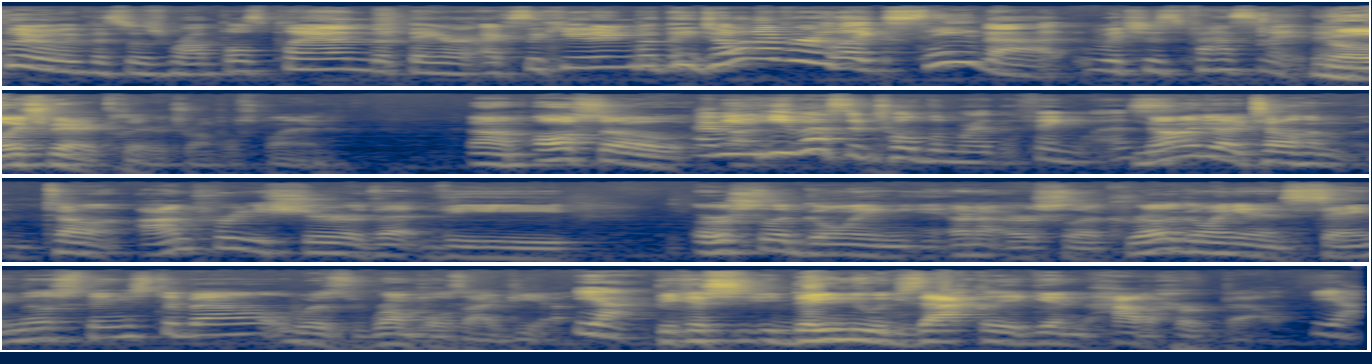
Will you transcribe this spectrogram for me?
Clearly, this was Rumple's plan that they are executing, but they don't ever like say that, which is fascinating. no, it's very clear it's Rumple's plan. Um, also, I mean, he must have told them where the thing was. not only did I tell him, tell him, I'm pretty sure that the Ursula going, or not Ursula, Cruella going in and saying those things to Belle was Rumple's idea. Yeah. because she, they knew exactly again how to hurt Belle. Yeah,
